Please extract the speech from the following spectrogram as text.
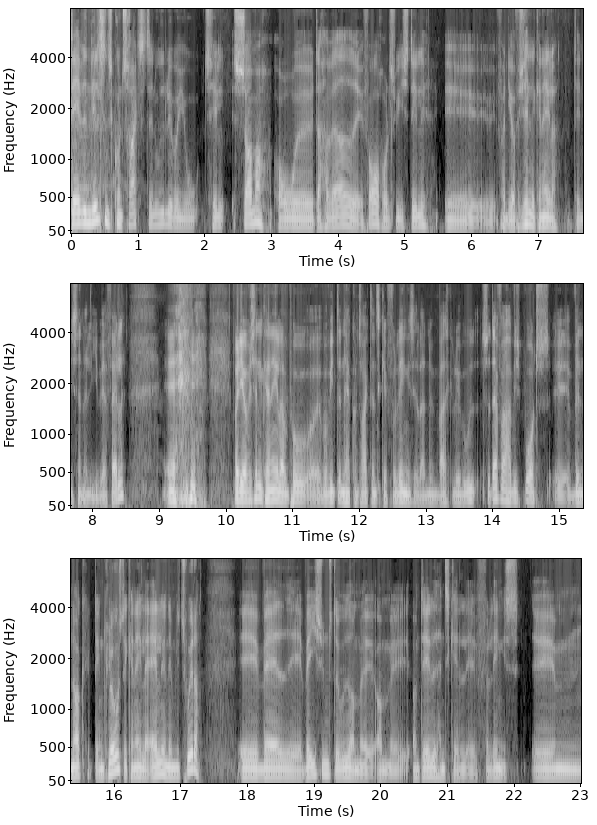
David Nielsens kontrakt, den udløber jo til sommer, og øh, der har været øh, forholdsvis stille øh, fra de officielle kanaler. Dennis er lige ved at falde. Øh, fra de officielle kanaler på, øh, hvorvidt den her kontrakt den skal forlænges, eller den bare skal løbe ud. Så derfor har vi spurgt øh, vel nok den klogeste kanal af alle, nemlig Twitter, øh, hvad, øh, hvad I synes derude om, øh, om, øh, om David han skal øh, forlænges. Øh,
